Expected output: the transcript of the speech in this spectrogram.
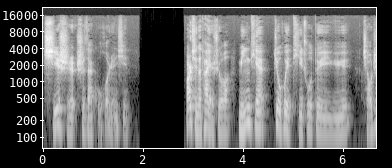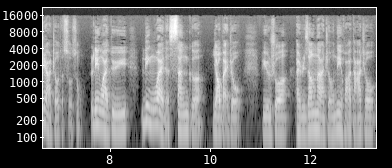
其实是在蛊惑人心。而且呢，他也说明天就会提出对于。乔治亚州的诉讼，另外对于另外的三个摇摆州，比如说艾瑞桑那州、内华达州，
